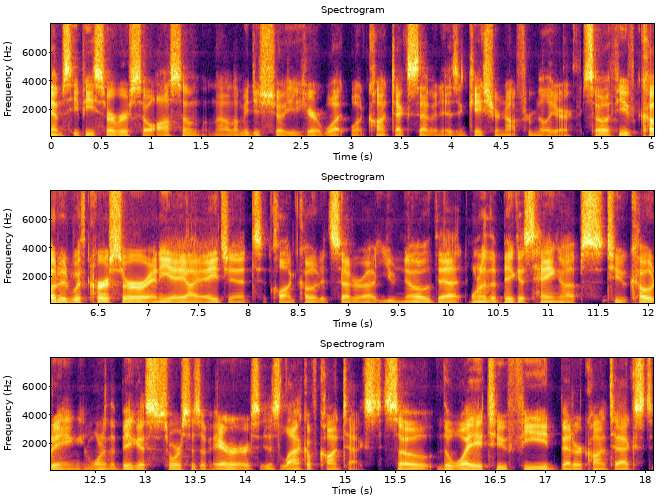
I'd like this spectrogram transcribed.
MCP servers so awesome? Now let me just show you here what, what Context 7 is in case you're not familiar. So if you've coded with Cursor or any AI agent, Claude Code, etc., you know that one of the biggest hangups to coding and one of the biggest sources of errors is lack of context. So the way to feed better context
